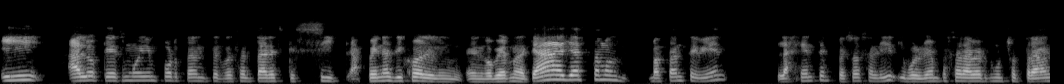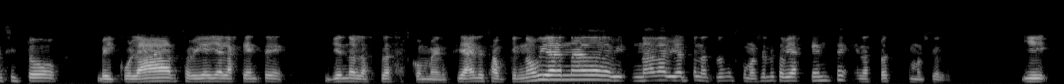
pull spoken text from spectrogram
Y algo que es muy importante resaltar es que si apenas dijo el, gobierno de que, ah, ya estamos bastante bien, la gente empezó a salir y volvió a empezar a ver mucho tránsito vehicular, se veía ya la gente yendo a las plazas comerciales, aunque no hubiera nada, nada abierto en las plazas comerciales, había gente en las plazas comerciales. Y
